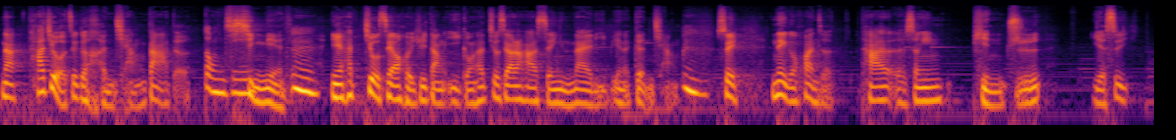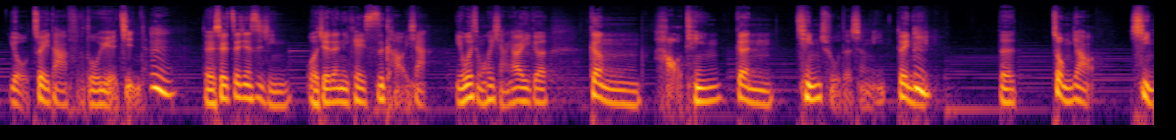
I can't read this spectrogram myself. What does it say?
那他就有这个很强大的动机。信念，嗯，因为他就是要回去当义工，他就是要让他的声音的耐力变得更强，嗯，所以那个患者他的声音品质也是有最大幅度跃进的，嗯，对，所以这件事情，我觉得你可以思考一下，你为什么会想要一个更好听、更清楚的声音？对你的重要性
